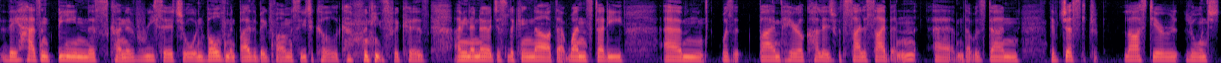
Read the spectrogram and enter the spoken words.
there hasn't been this kind of research or involvement by the big pharmaceutical companies because, I mean, I know just looking now at that one study, um, was it by Imperial College with psilocybin um, that was done. They've just last year launched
